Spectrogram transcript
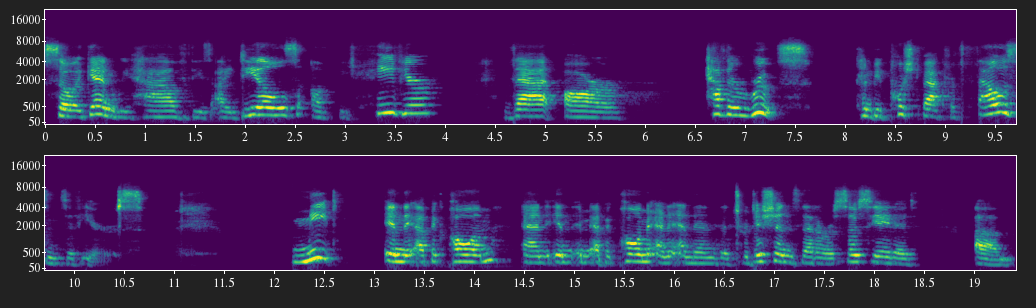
So again, we have these ideals of behavior that are have their roots can be pushed back for thousands of years meet in the epic poem and in, in epic poem and, and then the traditions that are associated um,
